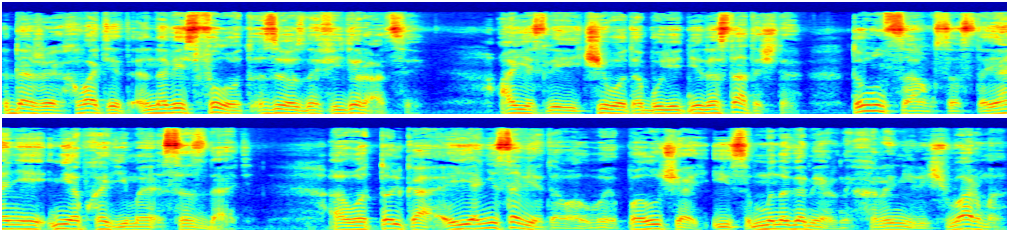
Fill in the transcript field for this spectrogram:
Даже хватит на весь флот Звездной Федерации. А если чего-то будет недостаточно, то он сам в состоянии необходимое создать. А вот только я не советовал бы получать из многомерных хранилищ Варма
